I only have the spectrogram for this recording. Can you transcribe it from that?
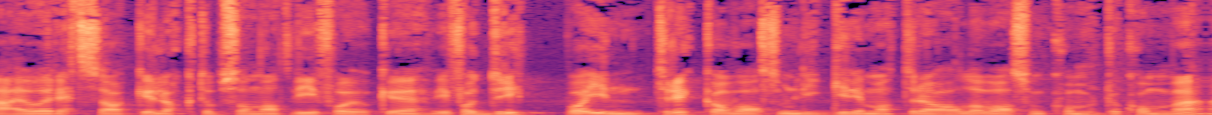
er jo rettssaker lagt opp sånn at vi får, jo ikke, vi får drypp og inntrykk av hva som ligger i materialet og hva som kommer til å komme.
